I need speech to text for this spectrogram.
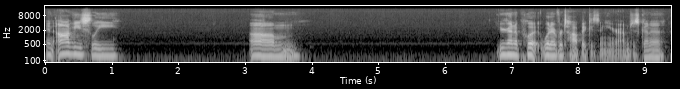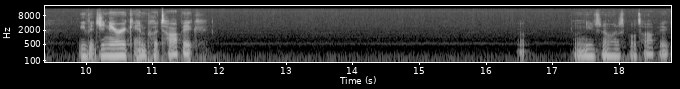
And obviously, um, you're going to put whatever topic is in here. I'm just going to leave it generic and put topic. I need to know how to spell topic.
